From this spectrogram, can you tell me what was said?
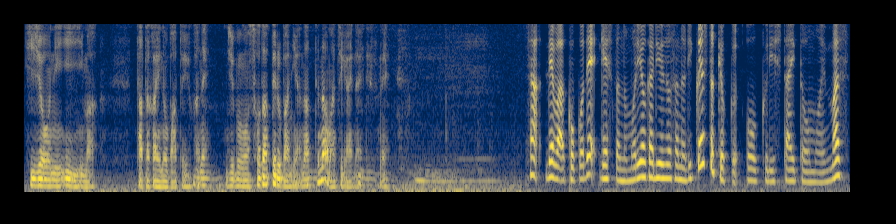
非常にいい今戦いの場というかね自分を育てる場にはなってのは間違いないですね。さあではここでゲストの森岡隆三さんのリクエスト曲お送りしたいと思います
